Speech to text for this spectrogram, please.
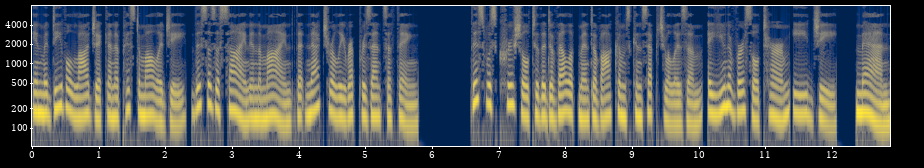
In medieval logic and epistemology, this is a sign in the mind that naturally represents a thing. This was crucial to the development of Ockham's conceptualism, a universal term e.g., man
